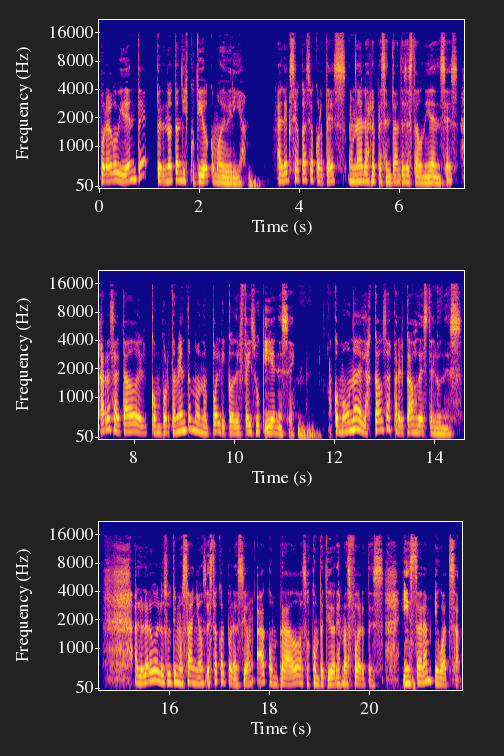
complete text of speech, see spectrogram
por algo evidente, pero no tan discutido como debería. Alexia Ocasio Cortés, una de las representantes estadounidenses, ha resaltado el comportamiento monopólico de Facebook y NC como una de las causas para el caos de este lunes. A lo largo de los últimos años, esta corporación ha comprado a sus competidores más fuertes, Instagram y WhatsApp.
